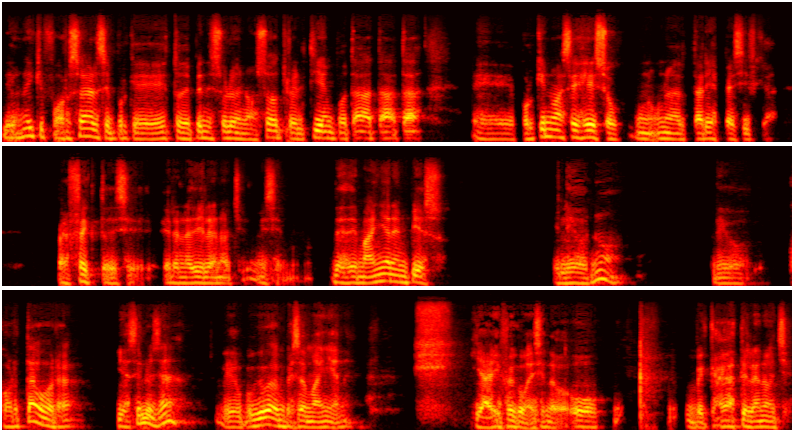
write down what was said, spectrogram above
le digo, no hay que forzarse porque esto depende solo de nosotros, el tiempo, ta, ta, ta. Eh, ¿Por qué no haces eso, una tarea específica? Perfecto, dice, eran las 10 de la noche. Me dice, desde mañana empiezo. Y le digo, no. Le digo, corta ahora y hacelo ya. Le digo, ¿por qué voy a empezar mañana? Y ahí fue como diciendo, oh, me cagaste la noche.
